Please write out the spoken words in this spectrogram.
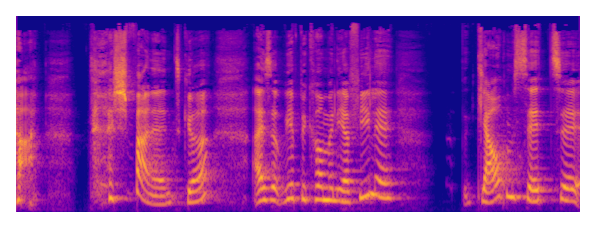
Ha, spannend, gell? Also wir bekommen ja viele Glaubenssätze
